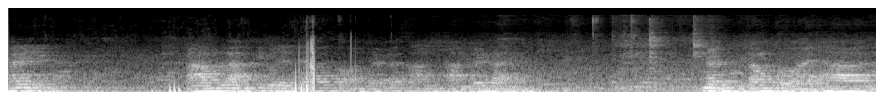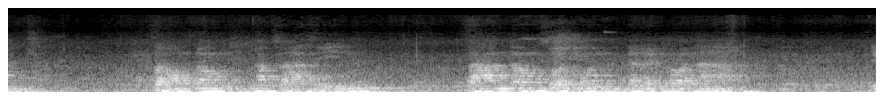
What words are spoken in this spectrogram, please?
ให้ ตามหลักที่พระเจ้าสอนไว้ก็สามทางด้วยกัน หนึ่งต้องถวายทานสองต้องรักษาศีลสามต้องสวดมนต์เจริญภาวนาโย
